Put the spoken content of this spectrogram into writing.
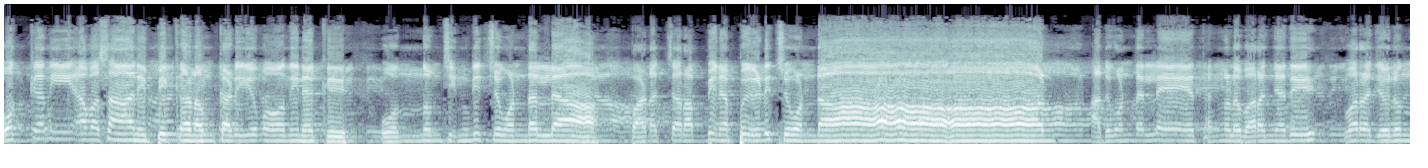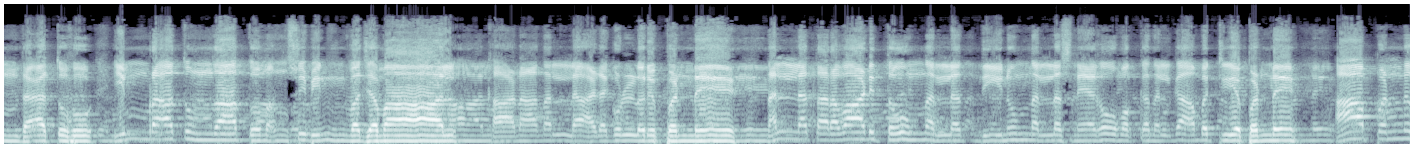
ഒക്കെ നീ അവസാനിപ്പിക്കണം. കഴിയുമോ നിനക്ക്? ഒന്നും ചിന്തിച്ചുകൊണ്ടല്ല പടച്ച റബ്ബിനെ പേടിച്ചുകൊണ്ടാ അതുകൊണ്ടല്ലേ തങ്ങൾ പറഞ്ഞത്? കാണാൻ നല്ല അഴകുള്ളൊരു പെണ്ണ്. നല്ല തറവാടിത്തവും നല്ല ദീനും നല്ല സ്നേഹവും ഒക്കെ നൽകാൻ പറ്റിയ പെണ്ണ്. ആ പെണ്ണ്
